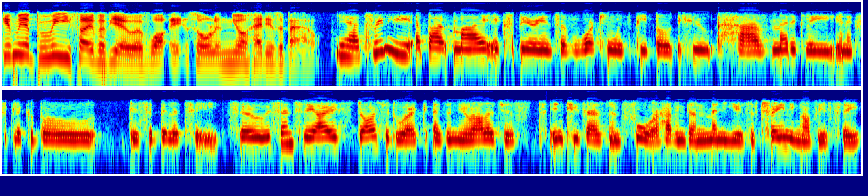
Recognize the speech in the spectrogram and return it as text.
Give me a brief overview of what It's All in Your Head is about. Yeah, it's really about my experience of working with people who have medically inexplicable disability. So essentially, I started work as a neurologist in 2004, having done many years of training, obviously,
